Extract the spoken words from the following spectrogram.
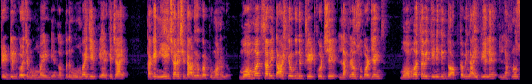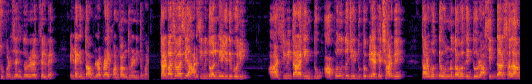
ট্রেড ডিল করেছে মুম্বাই ইন্ডিয়ান্স অর্থাৎ মুম্বাই যে প্লেয়ারকে চায়, তাকে নিয়েই ছাড়ে সেটা আরও একবার প্রমাণ হলো। মোহাম্মদ সামি তাসকেও কিন্তু ট্রেড করছে লখনৌ সুপার জায়ান্টস মোহাম্মদ সামি তিনি কিন্তু upcoming IPL Lucknow super giants দলের খেলবে। এটা কিন্তু আপনারা প্রায় কনফার্ম ধরে নিতে পারেন। তার পাশাপাশি আরসিবি দল নিয়ে যদি বলি আরসিবি তারা কিন্তু আপাতত যে দুটো প্লেয়ারকে ছাড়বে, তার মধ্যে অন্যতম কিন্তু রাশিকদার সালাম।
